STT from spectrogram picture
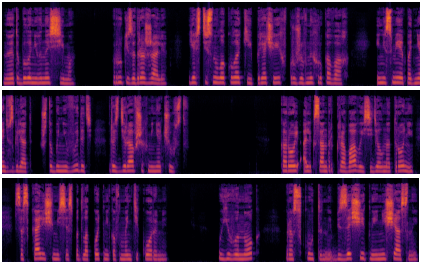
но это было невыносимо. Руки задрожали. Я стиснула кулаки, пряча их в кружевных рукавах и не смея поднять взгляд, чтобы не выдать раздиравших меня чувств. Король Александр Кровавый сидел на троне со скалящимися с подлокотников мантикорами. У его ног, раскутанный, беззащитный и несчастный,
